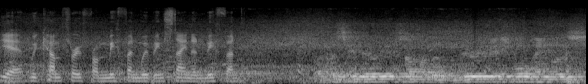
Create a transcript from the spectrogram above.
Yeah, we come through from Methven. We've been staying in Methven. Like I said earlier, some of the very best wool handlers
